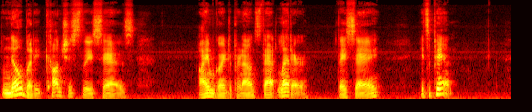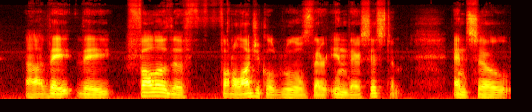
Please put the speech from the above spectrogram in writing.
nobody consciously says, I'm going to pronounce that letter. They say, it's a pin. Uh, they, they follow the phonological rules that are in their system. And so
